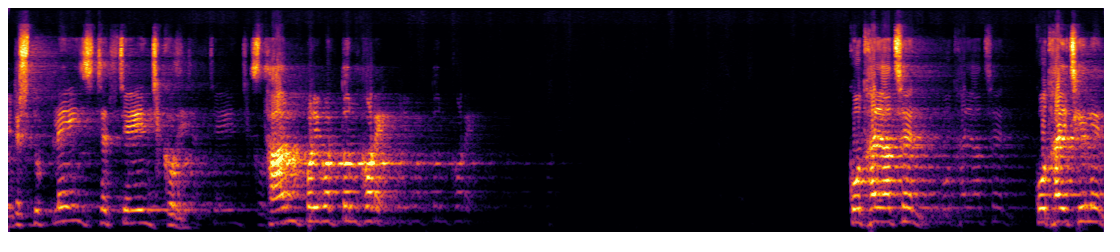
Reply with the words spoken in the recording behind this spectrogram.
এটা শুধু প্লেসটা চেঞ্জ করে, স্থান পরিবর্তন করে। কোথায় আছেন? কোথায় ছিলেন?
